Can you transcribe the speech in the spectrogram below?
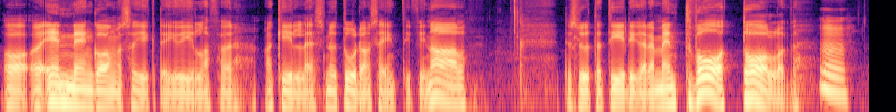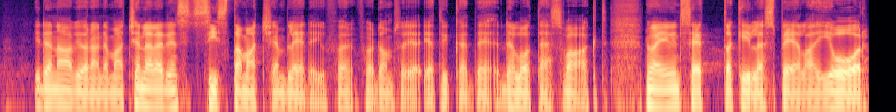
Och, och än en gång så gick det ju illa för Achilles. Nu tog de sig inte till final. Det slutade tidigare, men 2-12 Mm. I den avgörande matchen, eller den sista matchen blev det ju för, för dem, så jag, jag tycker att det, det låter svagt. Nu har jag ju inte sett Achilles spela i år,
